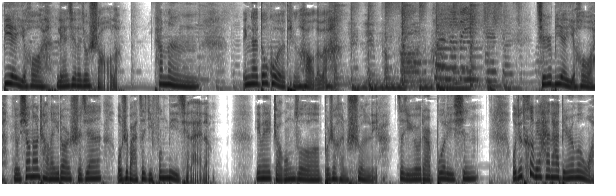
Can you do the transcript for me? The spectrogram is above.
毕业以后啊，联系的就少了，他们应该都过得挺好的吧？其实毕业以后啊，有相当长的一段时间，我是把自己封闭起来的。因为找工作不是很顺利啊，自己又有点玻璃心，我就特别害怕别人问我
